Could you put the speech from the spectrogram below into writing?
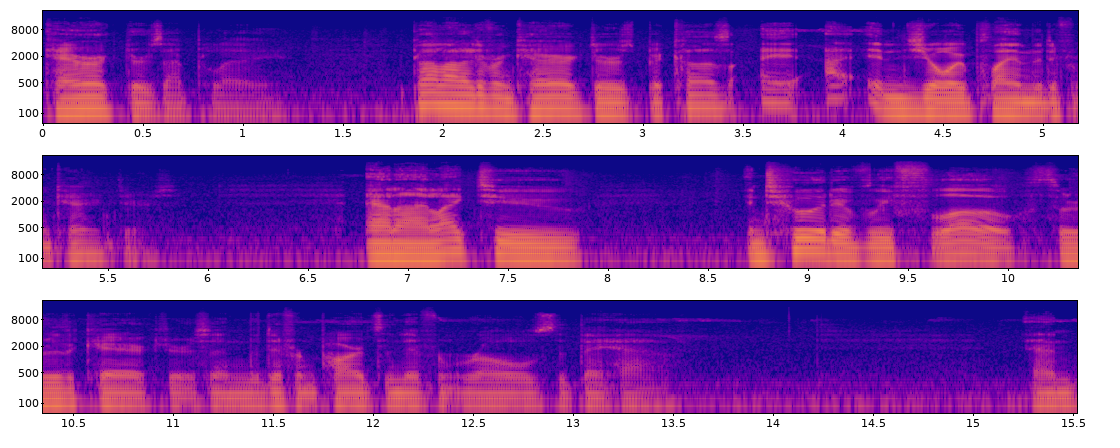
characters I play. I play a lot of different characters because I, I enjoy playing the different characters. And I like to intuitively flow through the characters and the different parts and different roles that they have. And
